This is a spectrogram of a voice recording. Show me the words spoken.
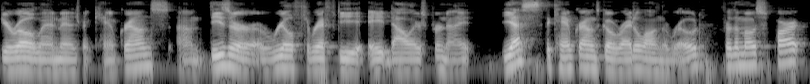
Bureau of Land Management campgrounds. Um, these are a real thrifty eight dollars per night. Yes, the campgrounds go right along the road for the most part,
